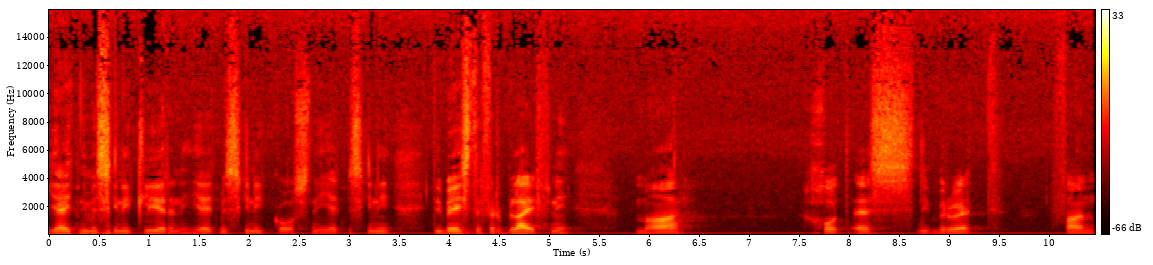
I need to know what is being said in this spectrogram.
jy het nie miskien nie klere nie, jy het miskien nie kos nie, jy het miskien nie die beste verblyf nie, maar God is die brood van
